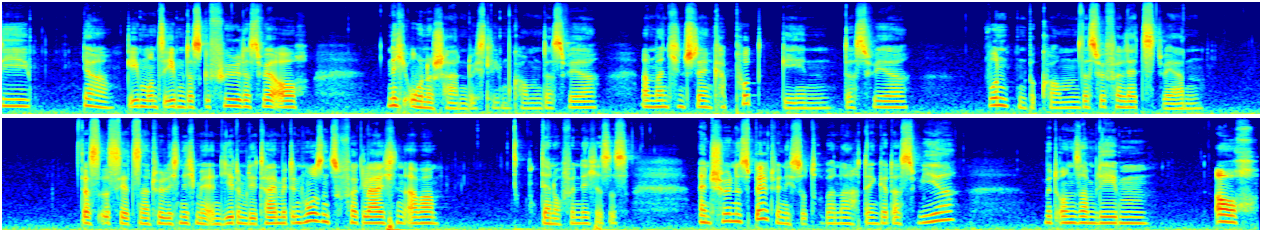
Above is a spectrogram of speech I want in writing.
die ja, geben uns eben das Gefühl, dass wir auch nicht ohne Schaden durchs Leben kommen, dass wir an manchen Stellen kaputt gehen, dass wir Wunden bekommen, dass wir verletzt werden. Das ist jetzt natürlich nicht mehr in jedem Detail mit den Hosen zu vergleichen, aber dennoch finde ich, es ist ein schönes Bild, wenn ich so drüber nachdenke, dass wir mit unserem Leben auch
